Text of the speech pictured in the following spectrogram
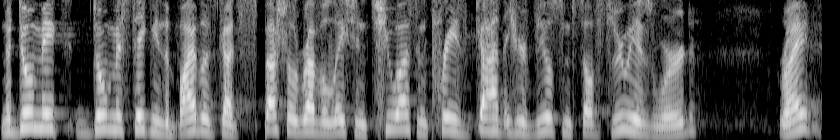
Now don't make, don't mistake me. The Bible is God's special revelation to us and praise God that He reveals Himself through His Word. Right?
